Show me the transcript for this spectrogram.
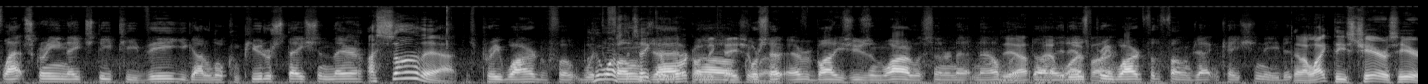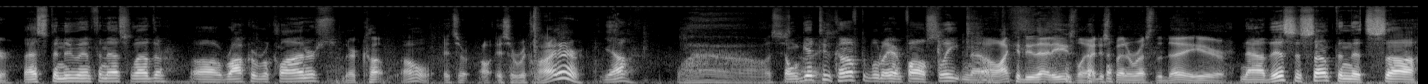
Flat screen HD TV. You got a little computer station there. I saw that. It's pre-wired with, pho- with Who wants to phone take their work on Uh, vacation Of course, with everybody's using wireless internet now, but Yeah, uh, it is pre-wired for the phone jack in case you need it. And I like these chairs here. That's the new Infinesse leather uh, rocker recliners. They're com- oh, it's a oh, it's a recliner. Yeah. Wow. Don't get too comfortable there and fall asleep now. Oh, I could do that easily. I just spend the rest of the day here. Now this is something that's uh,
